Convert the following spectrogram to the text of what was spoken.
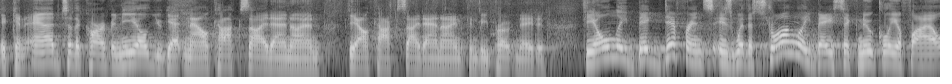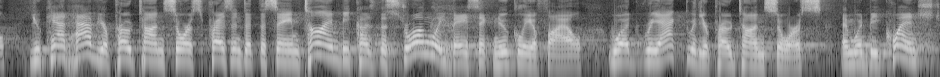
It can add to the carbonyl. You get an alkoxide anion. The alkoxide anion can be protonated. The only big difference is with a strongly basic nucleophile, you can't have your proton source present at the same time because the strongly basic nucleophile would react with your proton source and would be quenched,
